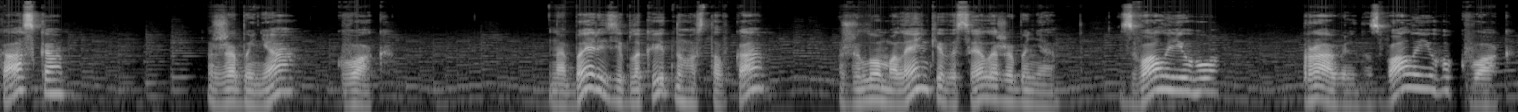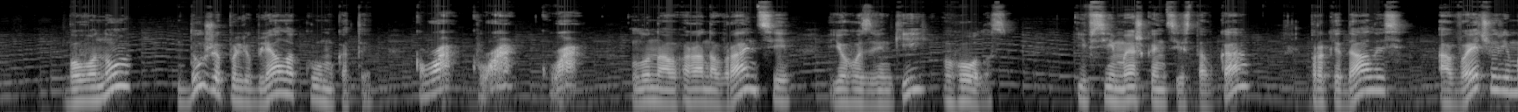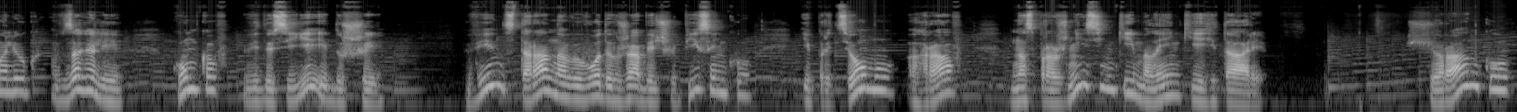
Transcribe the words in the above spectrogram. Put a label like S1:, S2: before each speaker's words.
S1: Казка Жабеня Квак. На березі блакитного ставка жило маленьке веселе жабеня. Звали його, правильно, звали його Квак, бо воно дуже полюбляло кумкати. Ква, ква, ква. Лунав рано вранці його дзвінкий голос. І всі мешканці ставка прокидались, а ввечері малюк взагалі кумкав від усієї душі. Він старанно виводив жаб'ячу пісеньку і при цьому грав на справжнісінькій маленькій гітарі. Щоранку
